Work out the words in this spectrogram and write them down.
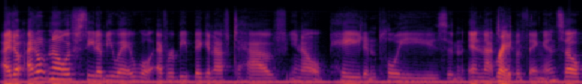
I don't I don't know if CWA will ever be big enough to have you know paid employees and and that type right. of thing. And so.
